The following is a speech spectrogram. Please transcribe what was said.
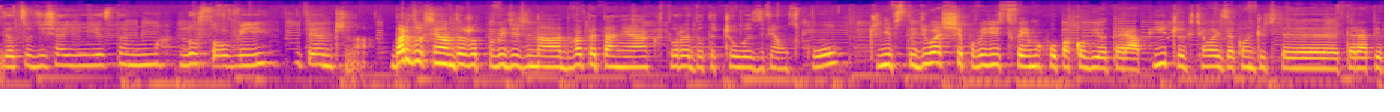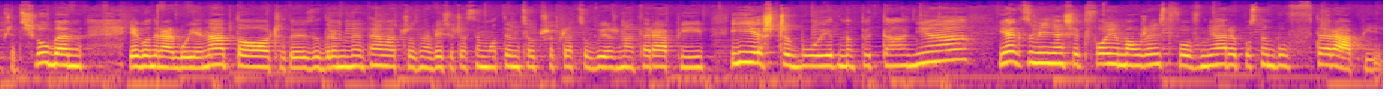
za co dzisiaj jestem losowi wdzięczna. Bardzo chciałam też odpowiedzieć na dwa pytania, które dotyczyły związku. Czy nie wstydziłaś się powiedzieć swojemu chłopakowi o terapii? Czy chciałaś zakończyć tę terapię przed ślubem? Jak on reaguje na to? Czy to jest odrębny temat? Czy rozmawiacie czasem o tym, co przepracowujesz na terapii? I jeszcze było jedno pytanie. Jak zmienia się Twoje małżeństwo w miarę postępów w terapii?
